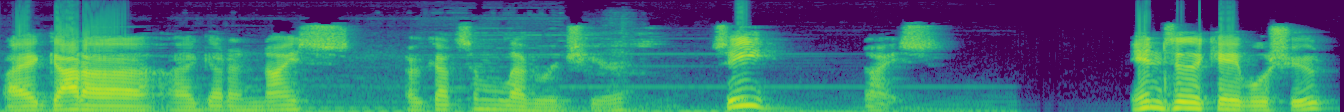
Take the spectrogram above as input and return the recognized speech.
I got a. I got a nice. I've got some leverage here. See? Nice. Into the cable chute.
